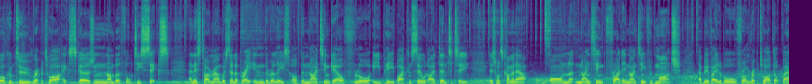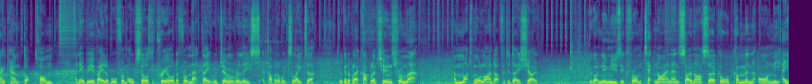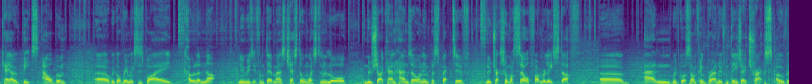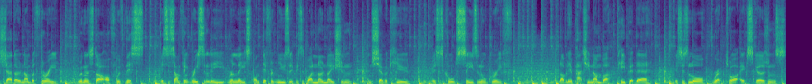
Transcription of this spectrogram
Welcome to Repertoire Excursion number 46, and this time around we're celebrating the release of the Nightingale Floor EP by Concealed Identity. This one's coming out on 19th, Friday 19th of March. That'll be available from repertoire.bandcamp.com and it'll be available from all stores to pre-order from that date with general release a couple of weeks later. So we're going to play a couple of tunes from that and much more lined up for today's show. We've got new music from Tech9 and Sonar Circle coming on the AKO Beats album. Uh, we've got remixes by Cola Nut, new music from Deadman's Chester on Western Lore, a new Shaikan Hanzo on In Perspective, new tracks from myself, unreleased stuff, uh, and we've got something brand new from DJ Tracks Overshadow number three. We're going to start off with this. This is something recently released on different music. This is by No Nation and Sheba Q. This is called Seasonal Grief. Lovely Apache number. Keep it there. This is Law Repertoire Excursions.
